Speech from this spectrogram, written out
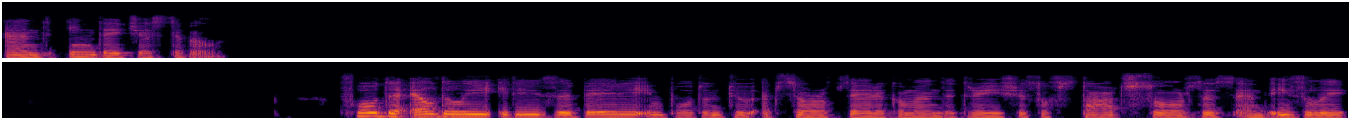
and indigestible. For the elderly, it is uh, very important to absorb the recommended ratios of starch sources and easily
